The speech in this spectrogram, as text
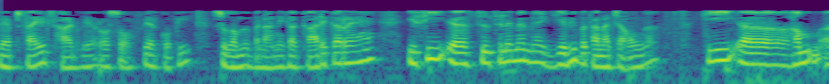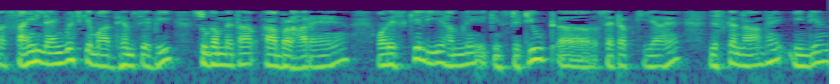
वेबसाइट्स हार्डवेयर और सॉफ्टवेयर को भी सुगम्य बनाने का कार्य कर रहे हैं। इसी सिलसिले में मैं ये भी बताना चाहूँगा कि हम साइन लैंग्वेज के माध्यम से भी सुगम्यता बढ़ा रहे हैं और इसके लिए हमने एक इंस्टीट्यूट सेटअप किया है जिसका नाम है Indian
